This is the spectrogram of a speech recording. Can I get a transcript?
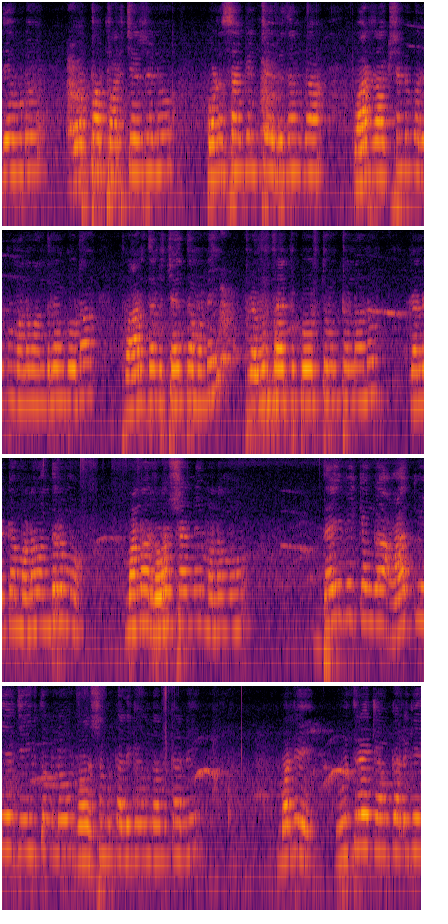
దేవుడు గొప్ప పరిచర్యను కొనసాగించే విధంగా వారి రక్షణ కొరకు మనం అందరం కూడా ప్రార్థన చేద్దామని ప్రభు పేట కోరుతూ ఉంటున్నాను. కనుక మనమందరము మన రోషాన్ని మనము దైవికంగా ఆత్మీయ జీవితంలో రోషము కలిగి ఉందాము కానీ మరి ఉద్రేకం కలిగి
